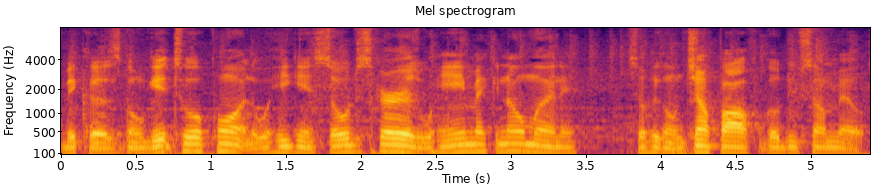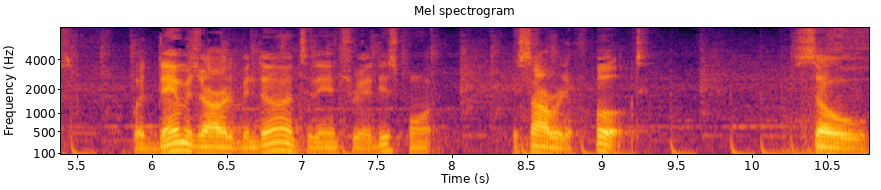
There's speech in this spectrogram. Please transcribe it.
because it's gonna get to a point where he getting so discouraged where he ain't making no money, so he gonna jump off and go do something else. But damage already been done to the entry at this point. It's already fucked. So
